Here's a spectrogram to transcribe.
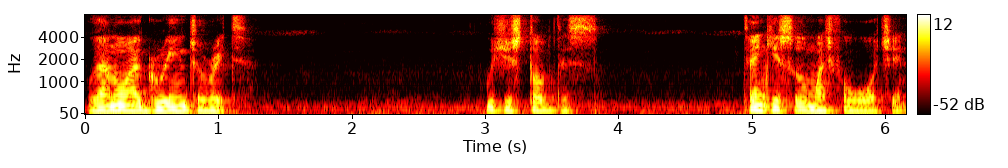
We are not agreeing to it. We should stop this. Thank you so much for watching.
